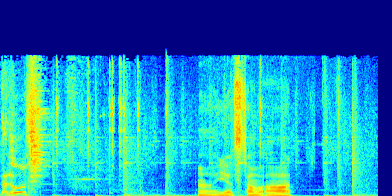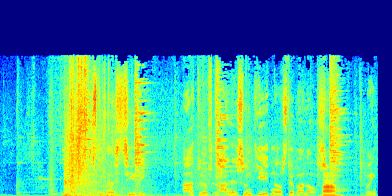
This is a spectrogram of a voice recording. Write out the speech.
Na los! Äh, jetzt haben wir A. Siehst du das, Ciri? Art wirft alles und jeden aus der Balance. Ah, Bringt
